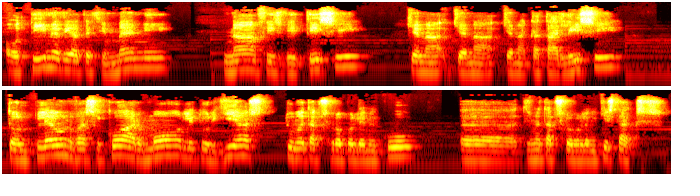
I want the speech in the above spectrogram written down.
ότι είναι διατεθειμένη να αμφισβητήσει και να, και να, και να καταλύσει τον πλέον βασικό αρμό λειτουργίας του μεταψυχροπολεμικού, ε, της μεταψυχροπολεμικής τάξης.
